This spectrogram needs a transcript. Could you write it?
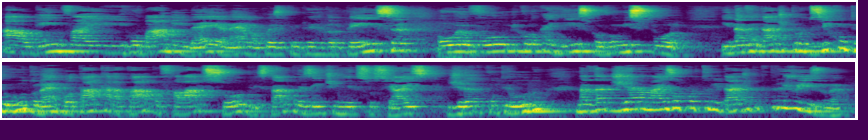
ah, alguém vai roubar a minha ideia, né? Uma coisa que o empreendedor pensa, ou eu vou me colocar em risco, eu vou me expor. E na verdade, produzir conteúdo, né? Botar a cara a tapa, falar sobre, estar presente em redes sociais, gerando conteúdo, na verdade gera mais oportunidade do que prejuízo, né?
